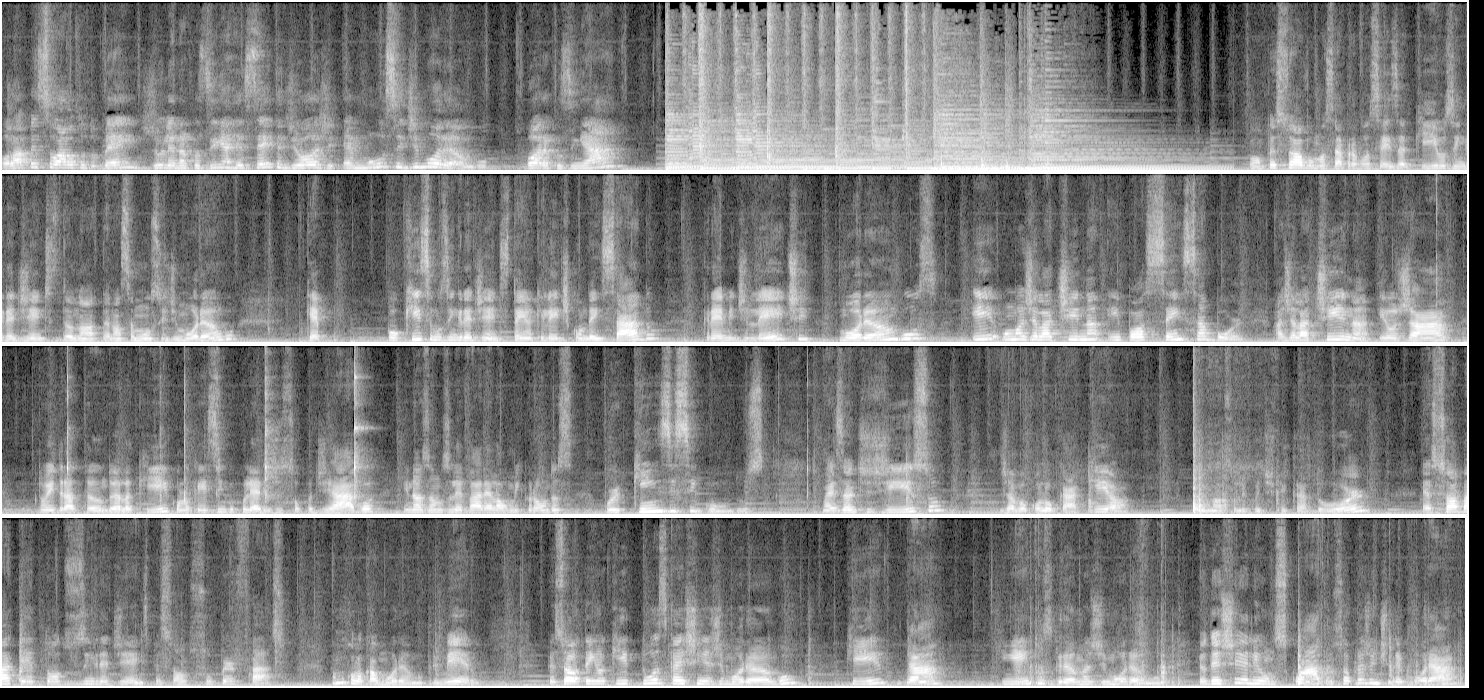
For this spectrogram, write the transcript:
Olá pessoal, tudo bem? Júlia na cozinha. A receita de hoje é mousse de morango. Bora cozinhar? Bom pessoal, vou mostrar para vocês aqui os ingredientes no, da nossa mousse de morango, que é pouquíssimos ingredientes. Tenho aqui leite condensado, creme de leite, morangos e uma gelatina em pó sem sabor. A gelatina eu já estou hidratando ela aqui, coloquei 5 colheres de sopa de água e nós vamos levar ela ao micro-ondas por 15 segundos. Mas antes disso, já vou colocar aqui, ó, o nosso liquidificador. É só bater todos os ingredientes, pessoal, super fácil. Vamos colocar o morango primeiro? Pessoal, eu tenho aqui duas caixinhas de morango que dá 500 gramas de morango. Eu deixei ali uns quatro só pra gente decorar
